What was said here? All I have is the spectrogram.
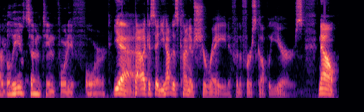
I believe 1744. Yeah, like I said, you have this kind of charade for the first couple years. Now,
